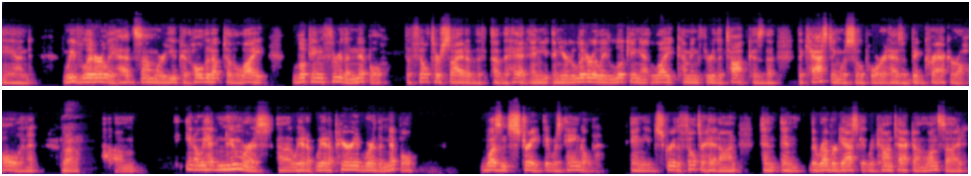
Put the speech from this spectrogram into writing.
And we've literally had some where you could hold it up to the light, looking through the nipple, the filter side of the of the head, and you and you're literally looking at light coming through the top because the the casting was so poor, it has a big crack or a hole in it. Wow. Um, you know, we had numerous. Uh, we had a we had a period where the nipple wasn't straight; it was angled, and you'd screw the filter head on, and and the rubber gasket would contact on one side,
